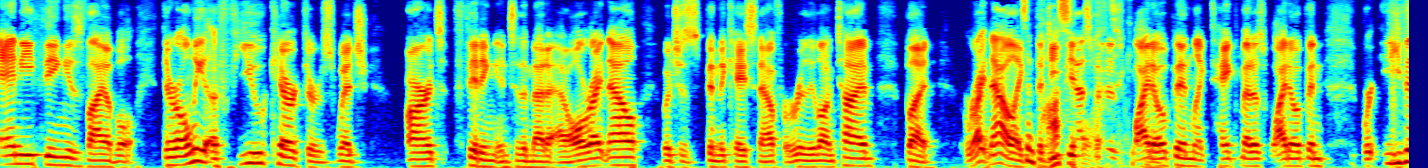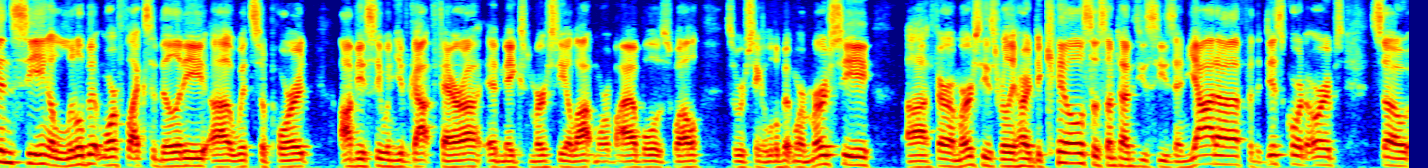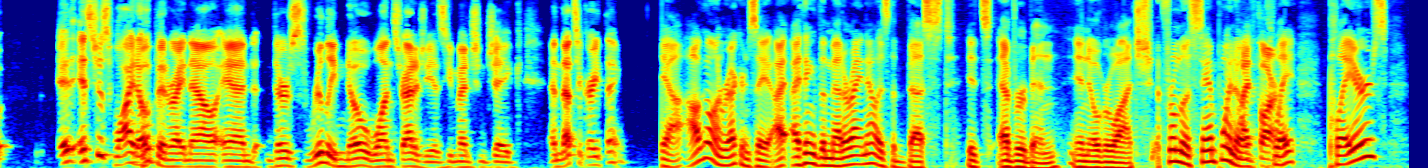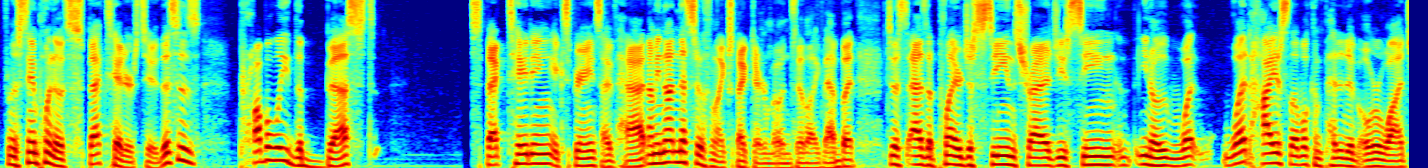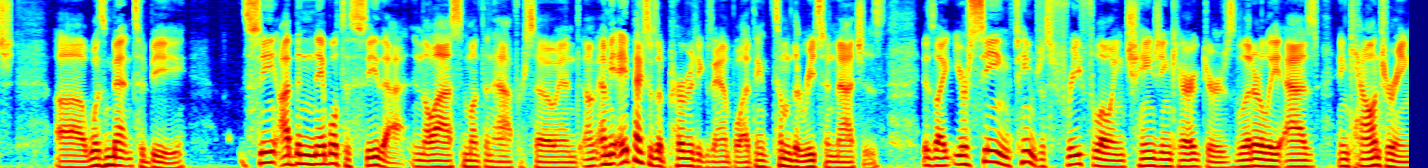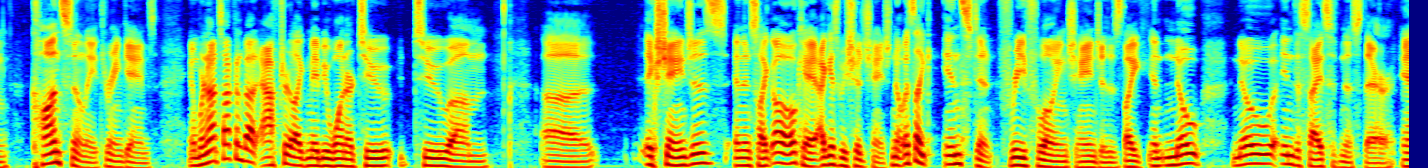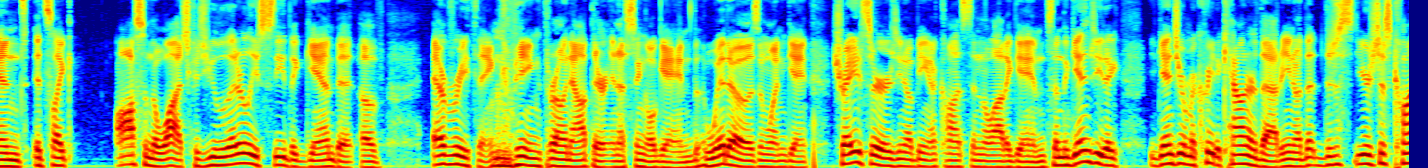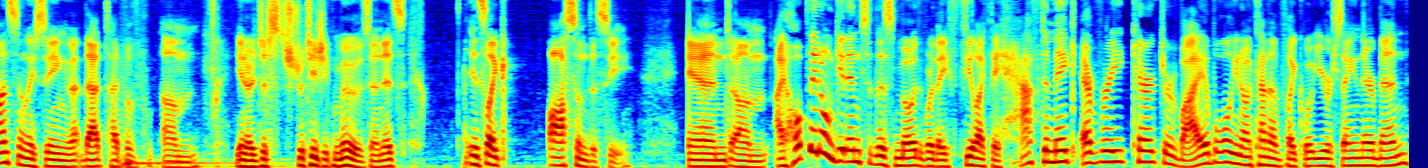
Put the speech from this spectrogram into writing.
anything is viable. There are only a few characters which aren't fitting into the meta at all right now, which has been the case now for a really long time. But right now, like the. DPS meta is wide open, like tank meta is wide open. We're even seeing a little bit more flexibility uh, with support. Obviously, when you've got Pharah, it makes Mercy a lot more viable as well. So we're seeing a little bit more Mercy. Uh, Pharah Mercy is really hard to kill, so sometimes you see Zenyatta for the Discord orbs. So it, it's just wide open right now, and there's really no one strategy, as you mentioned, Jake, and that's a great thing. Yeah, I'll go on record and say I, I think the meta right now is the best it's ever been in Overwatch from a standpoint of play players, from the standpoint of spectators too. This is probably the best spectating experience I've had. I mean, not necessarily like spectator mode and stuff like that, but just as a player, just seeing strategies, seeing you know what what highest level competitive Overwatch uh, was meant to be. Seeing, I've been able to see that in the last month and a half or so, and um, I mean, Apex is a perfect example. I think some of the recent matches is like you're seeing teams just free flowing, changing characters literally as encountering constantly through games, and we're not talking about after like maybe one or two two um, uh, exchanges and it's like oh okay i guess we should change. No it's like instant free flowing changes like no no indecisiveness there. And it's like awesome to watch because you literally see the gambit of everything being thrown out there in a single game. The widows in one game tracers you know being a constant in a lot of games and the genji to genji or mccree to counter that you know that just you're just constantly seeing that that type of um you know just strategic moves and it's it's like awesome to see and um, I hope they don't get into this mode where they feel like they have to make every character viable, you know, kind of like what you were saying there, Ben.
